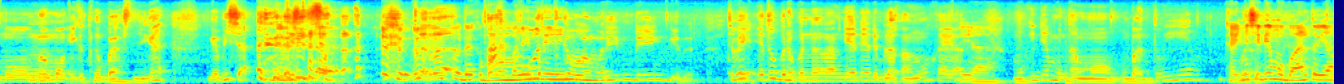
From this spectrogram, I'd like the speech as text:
mau ngomong ikut ngebahas juga gak bisa. Gak bisa. Karena udah ke bawah merinding. ke bawah merinding gitu. Tapi itu bener-beneran dia dia di belakang lu kayak iya mungkin dia minta mau bantuin. kayaknya sih dia mau bantu ya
